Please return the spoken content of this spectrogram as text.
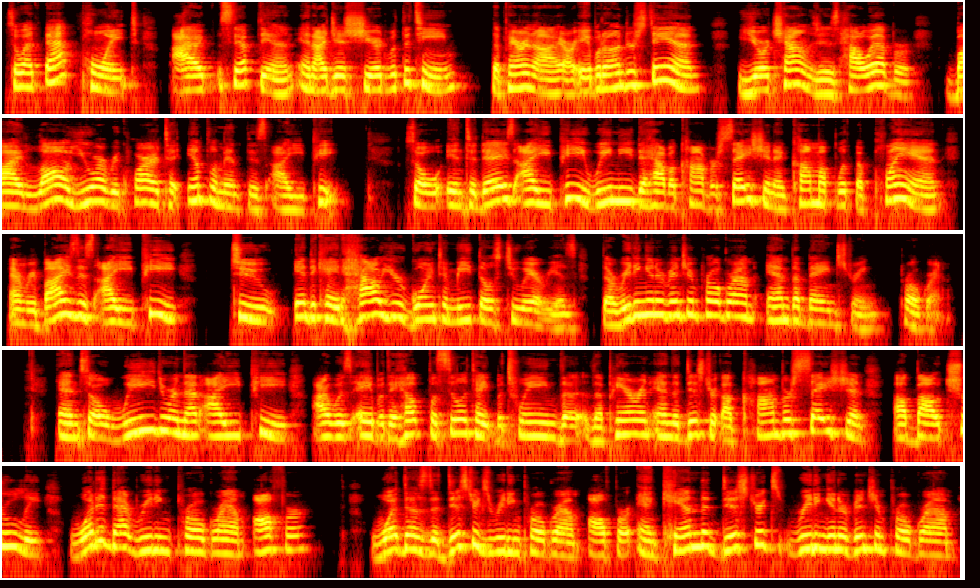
So at that point, I stepped in and I just shared with the team. The parent and I are able to understand your challenges. However, by law, you are required to implement this IEP. So in today's IEP, we need to have a conversation and come up with a plan and revise this IEP to indicate how you're going to meet those two areas, the reading intervention program and the mainstream program. And so we, during that IEP, I was able to help facilitate between the, the parent and the district a conversation about truly what did that reading program offer? What does the district's reading program offer? And can the district's reading intervention program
